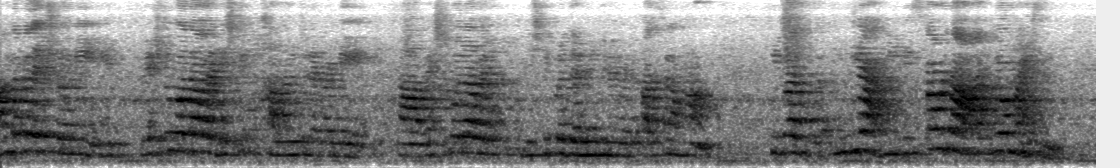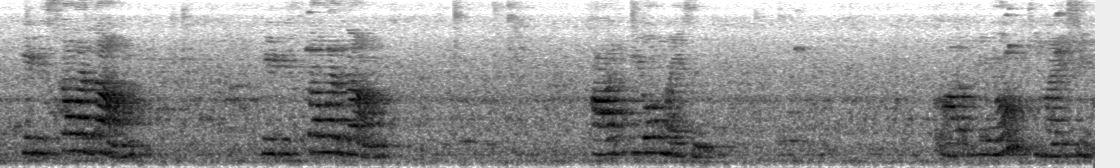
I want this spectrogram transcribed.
ఆంధ్రప్రదేశ్లోని వెస్ట్ గోదావరి డిస్టిక్ సంబంధించినటువంటి వెస్ట్ గోదావరి డిస్టిక్లో జన్మించినటువంటి person he was India. He discovered the aureomycin he discovered the he discovered the aureomycin ఆర్కియోమైసిన్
